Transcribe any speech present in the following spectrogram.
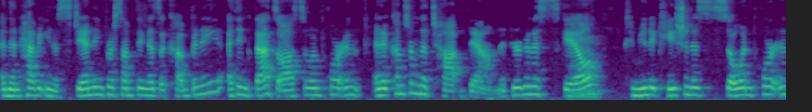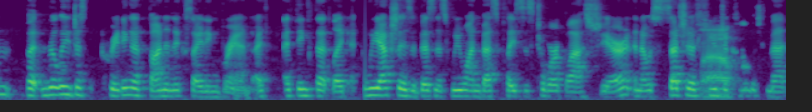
and then having, you know, standing for something as a company, I think that's also important. And it comes from the top down. If you're going to scale, mm communication is so important, but really just creating a fun and exciting brand. I, I think that like we actually as a business, we won best places to work last year and it was such a wow. huge accomplishment.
